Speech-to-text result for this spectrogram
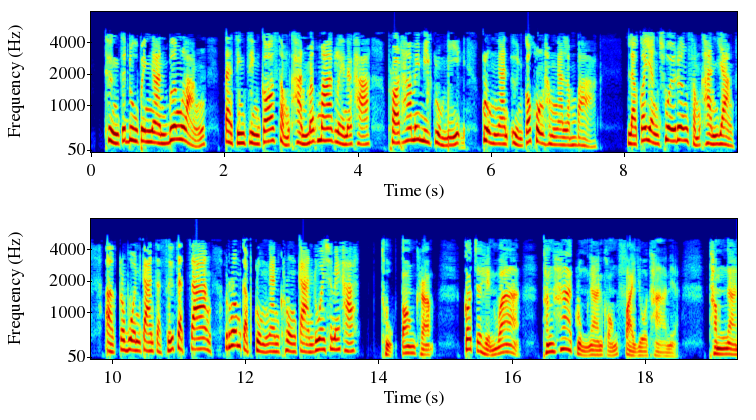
ๆ ถึงจะดูเป็นงานเบื้องหลัง แต่จริง ๆ ก็สำคัญมากๆเลยนะคะ เพราะถ้าไม่มีกลุ่มนี้ กลุ่มงานอื่นก็คงทำงานลำบาก แล้วก็ยังช่วยเรื่องสำคัญอย่างเอ่อกระบวนการจัดซื้อจัดจ้าง ร่วมกับกลุ่มงานโครงการด้วยใช่ไหมคะ ถูกต้องครับ ก็จะเห็นว่าทั้ง 5 กลุ่มงานของฝ่ายโยธาเนี่ยทำงาน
